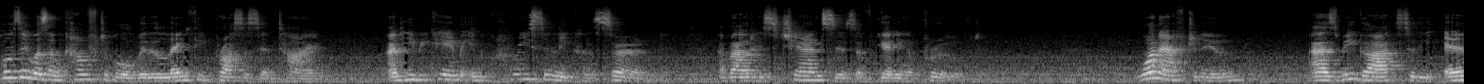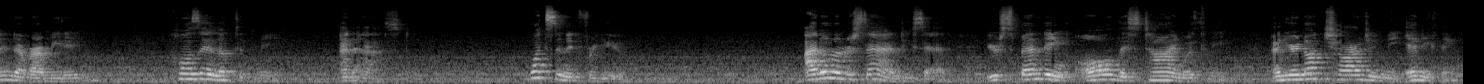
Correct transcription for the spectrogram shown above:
Jose was uncomfortable with the lengthy process in time, and he became increasingly concerned about his chances of getting approved. One afternoon, as we got to the end of our meeting, Jose looked at me and asked, What's in it for you? I don't understand, he said. You're spending all this time with me, and you're not charging me anything.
